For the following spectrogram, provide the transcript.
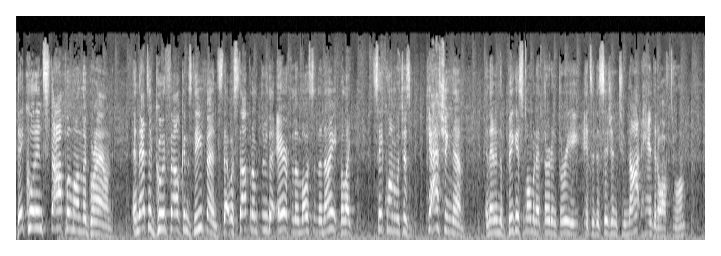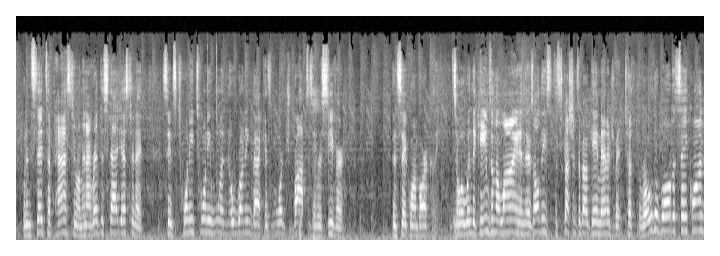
They couldn't stop him on the ground. And that's a good Falcons defense that was stopping them through the air for the most of the night. But like Saquon was just gashing them. And then in the biggest moment at third and three, it's a decision to not hand it off to him, but instead to pass to him. And I read the stat yesterday. Since 2021, no running back has more drops as a receiver than Saquon Barkley. And so when the game's on the line and there's all these discussions about game management, to throw the ball to Saquon,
